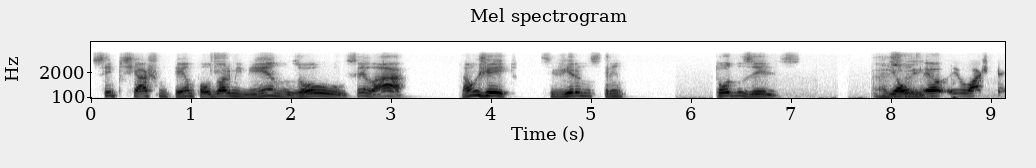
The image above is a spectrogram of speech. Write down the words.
sempre se acha um tempo, ou dorme menos, ou sei lá, dá um jeito, se vira nos 30. Todos eles. É e eu, eu, eu, acho que,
